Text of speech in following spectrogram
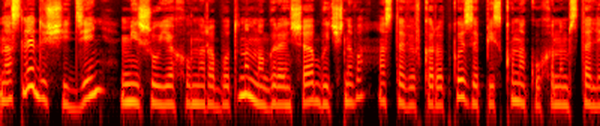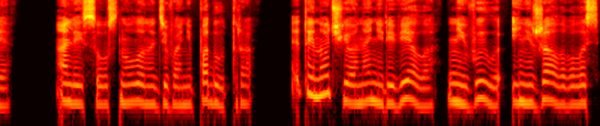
На следующий день Миша уехал на работу намного раньше обычного, оставив короткую записку на кухонном столе. Алиса уснула на диване под утро. Этой ночью она не ревела, не выла и не жаловалась.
